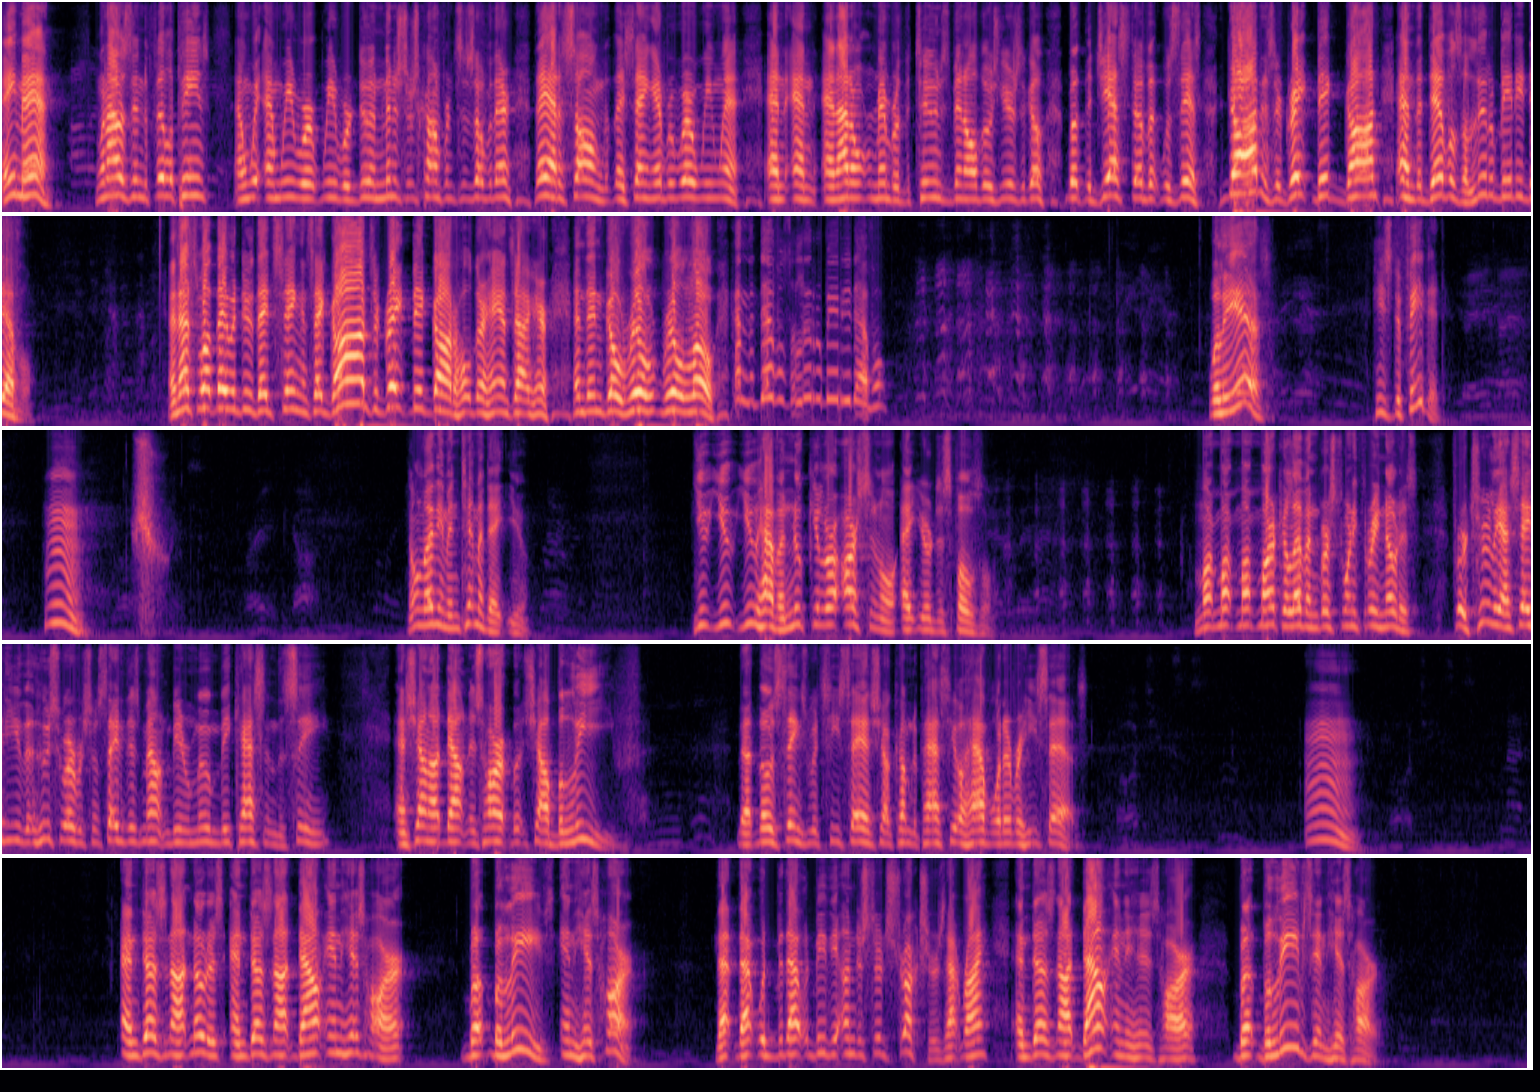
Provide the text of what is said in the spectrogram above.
Amen. When I was in the Philippines, and we, and we, were, we were doing ministers' conferences over there. They had a song that they sang everywhere we went. And, and, and I don't remember the tune, it's been all those years ago, but the gist of it was this God is a great big God, and the devil's a little bitty devil. And that's what they would do. They'd sing and say, God's a great big God, hold their hands out here, and then go real, real low. And the devil's a little bitty devil. well, he is. He's defeated. Hmm. Don't let him intimidate you. You, you, you have a nuclear arsenal at your disposal. Mark, Mark, Mark 11, verse 23, notice. For truly I say to you that whosoever shall say to this mountain, Be removed and be cast into the sea, and shall not doubt in his heart, but shall believe that those things which he says shall come to pass, he'll have whatever he says. Mm. And does not, notice, and does not doubt in his heart, but believes in his heart. That, that, would be, that would be the understood structure, is that right? And does not doubt in his heart, but believes in his heart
